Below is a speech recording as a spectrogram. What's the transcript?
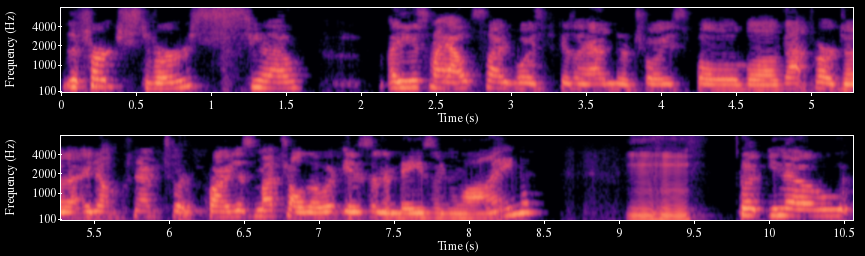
the first verse. You know, I used my outside voice because I had no choice. Blah blah blah. That part I don't connect to it quite as much, although it is an amazing line. Mhm. But you know,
